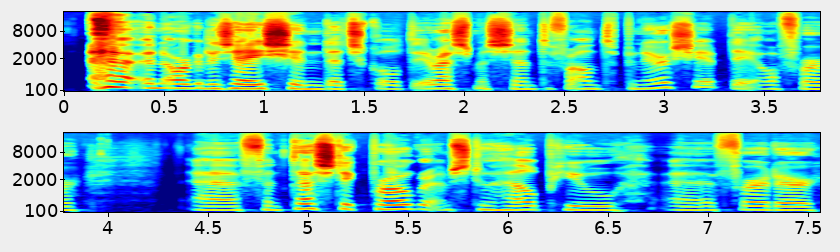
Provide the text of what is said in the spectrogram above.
an organization that's called the Erasmus Center for Entrepreneurship. They offer uh, fantastic programs to help you uh, further,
